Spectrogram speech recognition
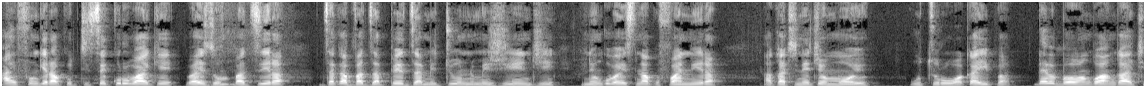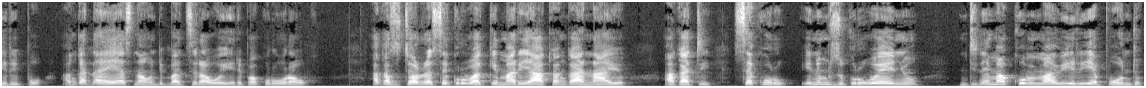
aifungira kuti sekuru vake vaizomubatsira dzakabva dzapedza mitunhu mizhinji nenguva isina kufanira. Akati nechemwoyo utsuro hwakaipa. Dai baba vangu anga achiripo angadai asina kundibatsirawo here pakuroora uko akazotaurira sekuru vake mari yaakanga anayo. Akati sekuru ini muzukuru wenyu ndine makumi maviri epondo.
